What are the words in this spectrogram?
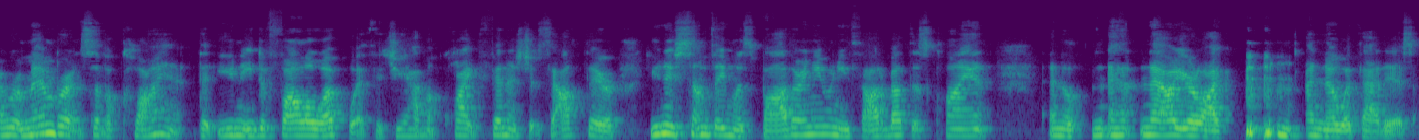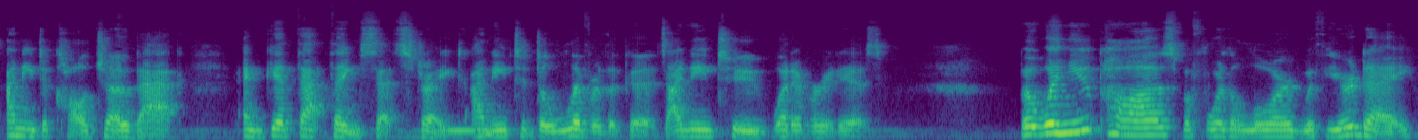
a remembrance of a client that you need to follow up with that you haven't quite finished. It's out there. You knew something was bothering you and you thought about this client, and now you're like, I know what that is. I need to call Joe back and get that thing set straight. I need to deliver the goods. I need to, whatever it is. But when you pause before the Lord with your day,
